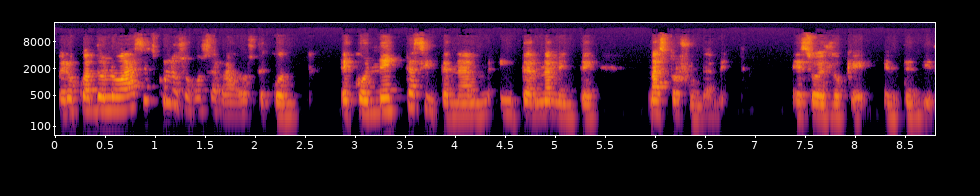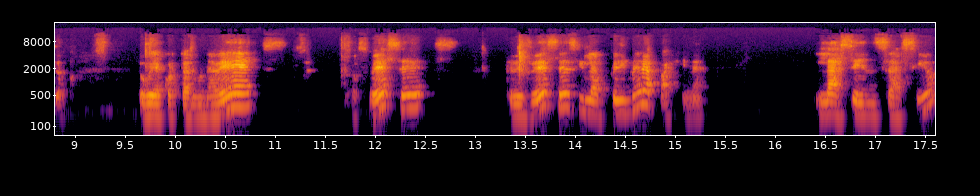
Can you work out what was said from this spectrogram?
pero cuando lo haces con los ojos cerrados, te, te conectas internamente más profundamente. Eso es lo que he entendido. Lo voy a cortar una vez, dos veces, tres veces y la primera página la sensación.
